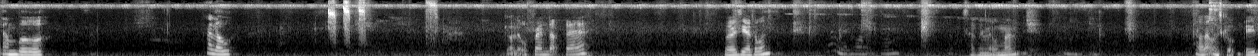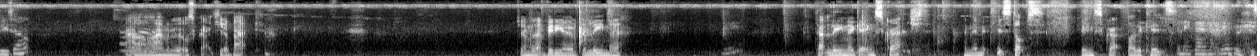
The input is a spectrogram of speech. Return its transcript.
Jumbo. Hello. Got a little friend up there. Where's the other one? It's having a little munch. Oh, that one's got boobies out. Oh, having a little scratchy back. Do you remember that video of the lemur? That lemur getting scratched, and then it, it stops being scrapped by the kids. And it goes like this.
